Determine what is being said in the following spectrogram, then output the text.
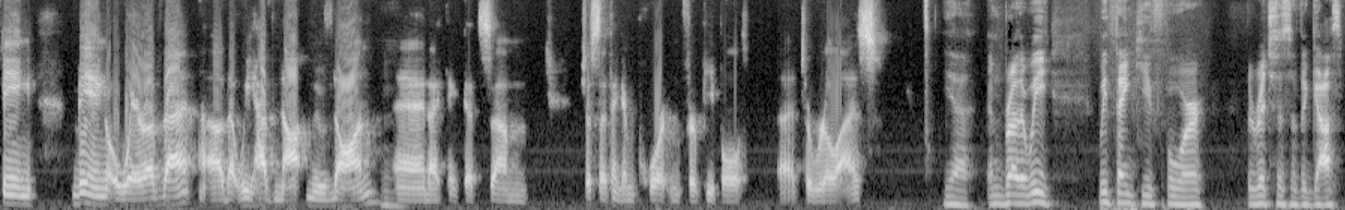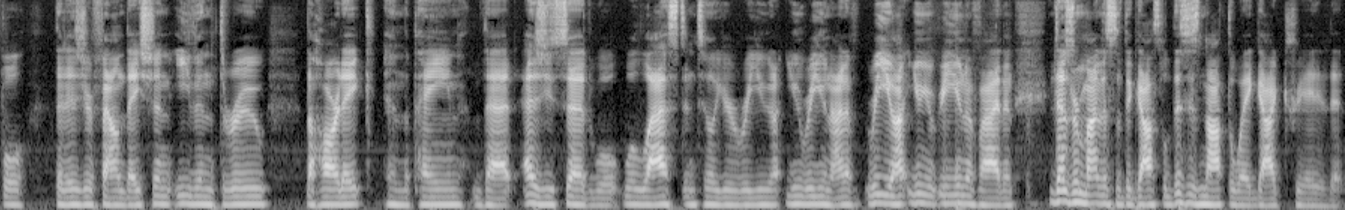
being being aware of that, uh, that we have not moved on, mm-hmm. and I think that's um, just I think important for people uh, to realize. Yeah, and brother, we we thank you for the richness of the gospel that is your foundation, even through the heartache and the pain that, as you said, will will last until you're reuni- you reunite, reuni- reunified. And it does remind us of the gospel. This is not the way God created it.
